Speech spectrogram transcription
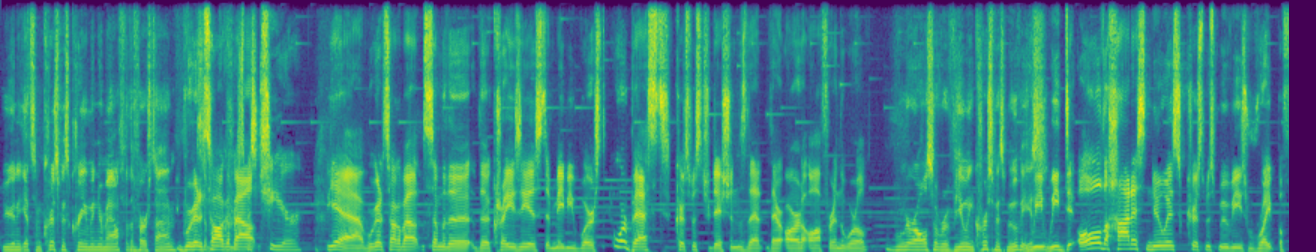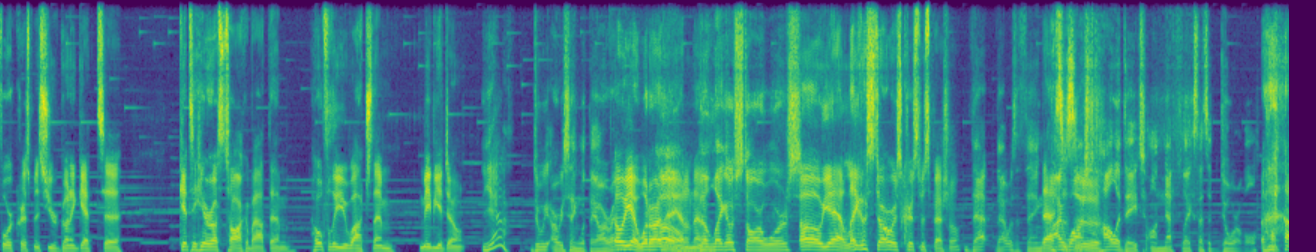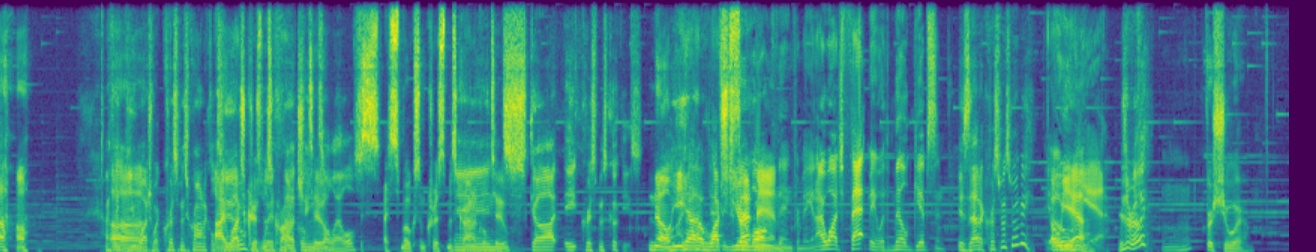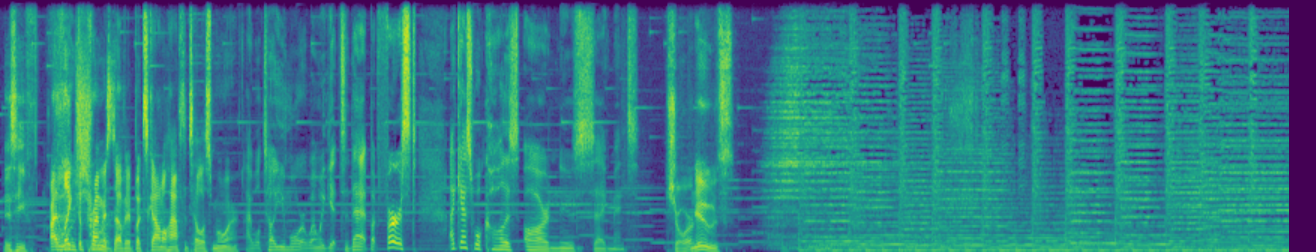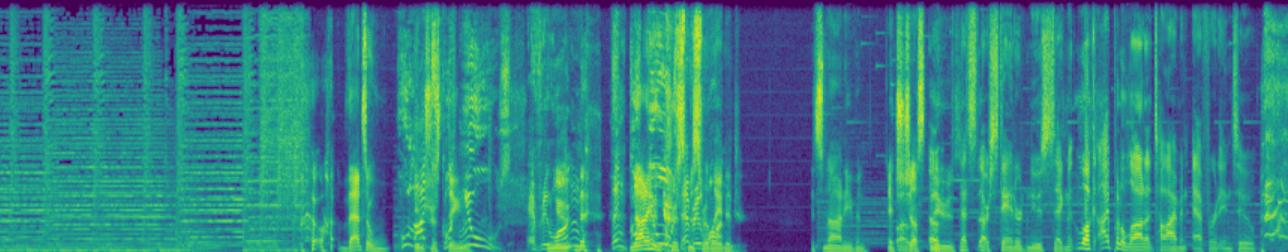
You're gonna get some Christmas cream in your mouth for the first time. We're gonna talk Christmas about cheer. yeah. We're gonna talk about some of the the craziest and maybe worst or best Christmas traditions that there are to offer in the world. We're also reviewing Christmas movies. We we did all the hottest, newest Christmas movies right before Christmas. You're gonna get to get to hear us talk about them. Hopefully, you watch them. Maybe you don't. yeah. Do we? Are we saying what they are right? Oh now? yeah, what are they? I Oh, don't know. The. Lego Star Wars. oh yeah, Lego Star Wars Christmas special. That that was a thing. That's I just- watched ugh. Holiday on Netflix. That's adorable. I I think you Uh, watch what Christmas Chronicle. 2 I watched Christmas with, uh, Chronicle too. Chainsaw Elves. smoked some Christmas Chronicle too. Scott ate Christmas cookies. No, he uh, know, that's watched a Fat year-long Man. thing for me, and I watched Fat Man with Mel Gibson. Is that a Christmas movie? Oh, yeah. yeah. Is it really? hmm for sure. Is he? I like the sure. premise of it, but Scott will have to tell us more. I will tell you more when we get to that. But first, I guess we'll call this our news segment. Sure. News. That's a Who likes good interesting. news? Everyone? New- then good not even news, Christmas everyone. related. It's not even. It's Oh, just oh, news. That's our standard news segment. Look, I put a lot of time and effort into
